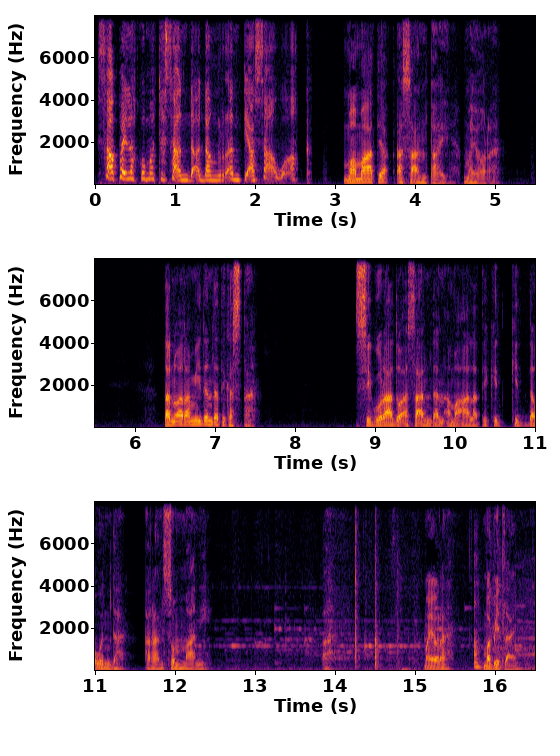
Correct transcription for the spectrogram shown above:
Sapay la kumata sa andadang ran ti asawak. Mamatiak asaan pay, Mayora. Tano aramidan dati kasta. Sigurado asaan dan amaala ti kidkid dawenda aran summani. Ah, Mayora, mabitlain.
